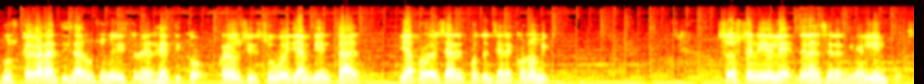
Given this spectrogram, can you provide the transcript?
busca garantizar un suministro energético, reducir su huella ambiental y aprovechar el potencial económico sostenible de las energías limpias.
